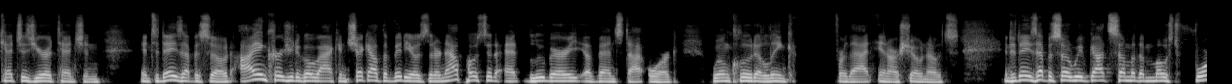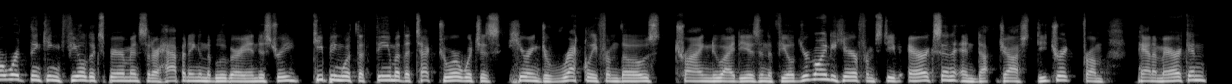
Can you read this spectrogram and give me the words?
catches your attention, in today's episode, I encourage you to go back and check out the videos that are now posted at blueberryevents.org. We'll include a link for that in our show notes. In today's episode, we've got some of the most forward thinking field experiments that are happening in the blueberry industry, keeping with the theme of the tech tour, which is hearing directly from those trying new ideas in the field. You're going to hear from Steve Erickson and Josh Dietrich from Pan American,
